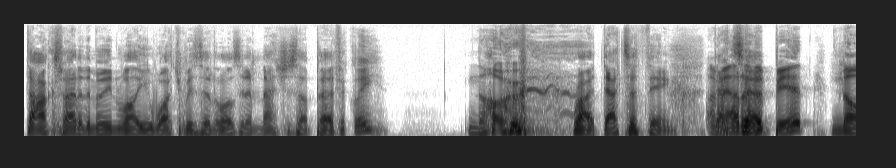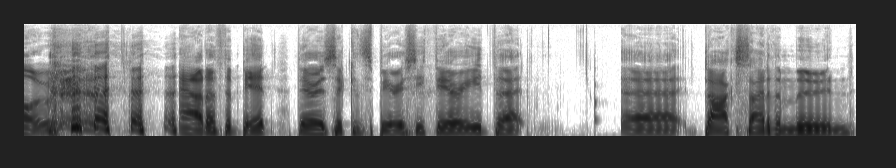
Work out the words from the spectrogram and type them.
Dark Side of the Moon while you watch Wizard of Oz and it matches up perfectly? No. Right, that's a thing. I'm That's out of a- the bit. No. out of the bit, there is a conspiracy theory that uh, Dark Side of the Moon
